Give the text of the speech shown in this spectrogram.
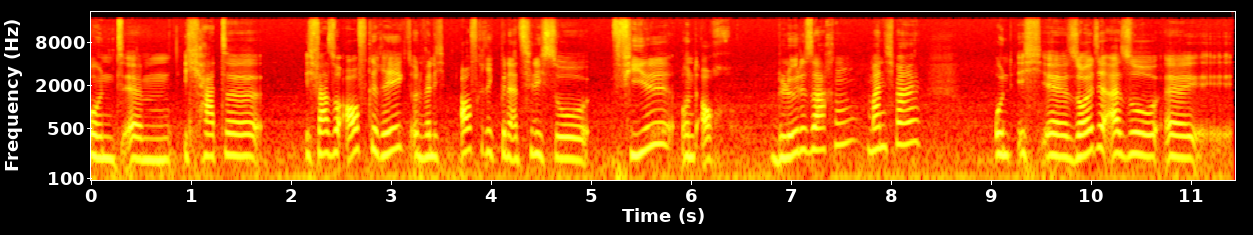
Und ähm, ich hatte, ich war so aufgeregt und wenn ich aufgeregt bin, erzähle ich so viel und auch blöde Sachen manchmal. Und ich äh, sollte also äh,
